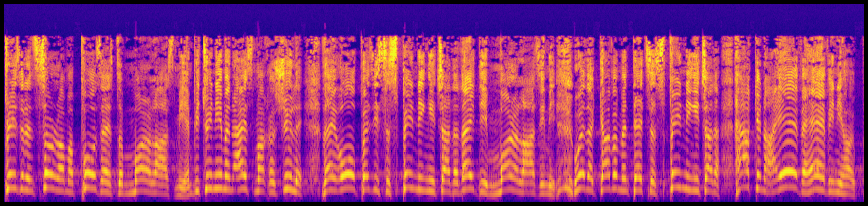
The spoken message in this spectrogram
President Cyril Ramaphosa has demoralized me. And between him and Ace Magashule, they all busy suspending each other. They demoralizing me. With a government that's suspending each other, how can I ever have any hope?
